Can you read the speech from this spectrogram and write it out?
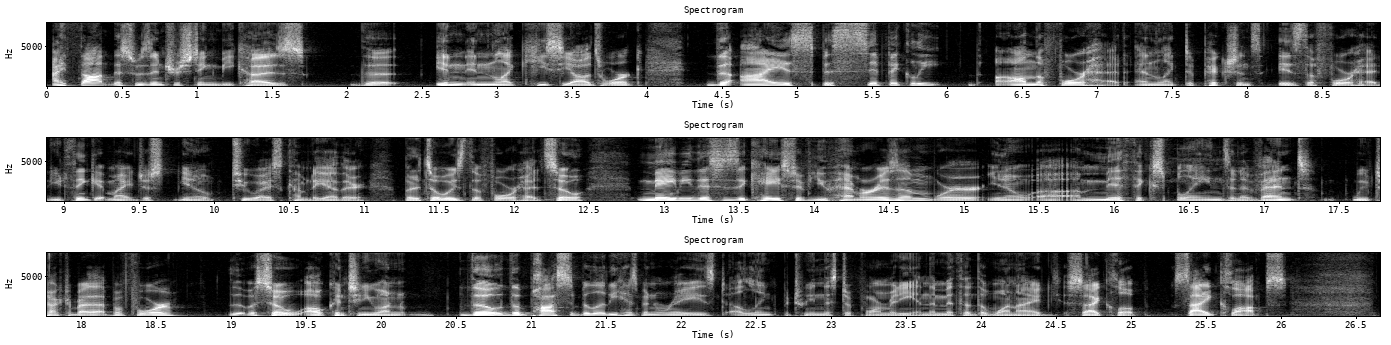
I thought this was interesting because the in in like Hesiod's work, the eye is specifically on the forehead, and like depictions is the forehead. You'd think it might just you know two eyes come together, but it's always the forehead. So maybe this is a case of euhemerism, where you know uh, a myth explains an event. We've talked about that before. So I'll continue on. Though the possibility has been raised, a link between this deformity and the myth of the one-eyed cyclop, cyclops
